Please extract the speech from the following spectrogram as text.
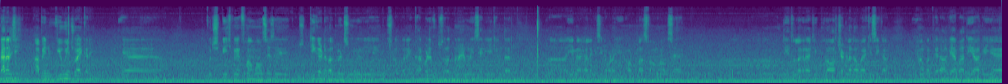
बहरल जी, आप इन व्यू इंजॉय करें। कुछ बीच में फार्म हाउसेज हैं, कुछ दीगर डेवलपमेंट्स हुई हुई हैं, कुछ लोगों ने घर बड़े खूबसूरत बनाए हुए इस एरिए के अंदर। ये मेरा ख्याल है किसी का बड़ा ही आउट क्लास फार्म हाउस है ये तो लग रहा है जी पूरा ऑर्चर्ड लगा हुआ है किसी का। यहाँ पर फिर आगे आबादी आ गई है।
